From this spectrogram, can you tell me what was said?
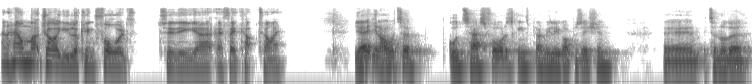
And how much are you looking forward to the uh, FA Cup tie? Yeah, you know, it's a good test for us against Premier League opposition. Um, it's another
